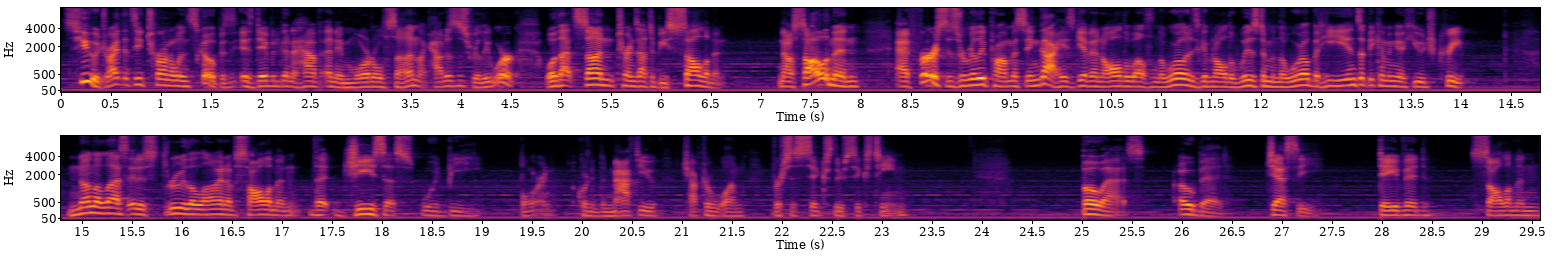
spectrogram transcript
It's huge, right? That's eternal in scope. Is, is David going to have an immortal son? Like, how does this really work? Well, that son turns out to be Solomon. Now, Solomon at first is a really promising guy. He's given all the wealth in the world, he's given all the wisdom in the world, but he ends up becoming a huge creep. Nonetheless, it is through the line of Solomon that Jesus would be born, according to Matthew chapter 1, verses 6 through 16. Boaz, Obed, Jesse, David, Solomon,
